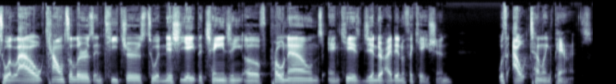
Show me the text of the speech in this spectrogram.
to allow counselors and teachers to initiate the changing of pronouns and kids' gender identification without telling parents.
